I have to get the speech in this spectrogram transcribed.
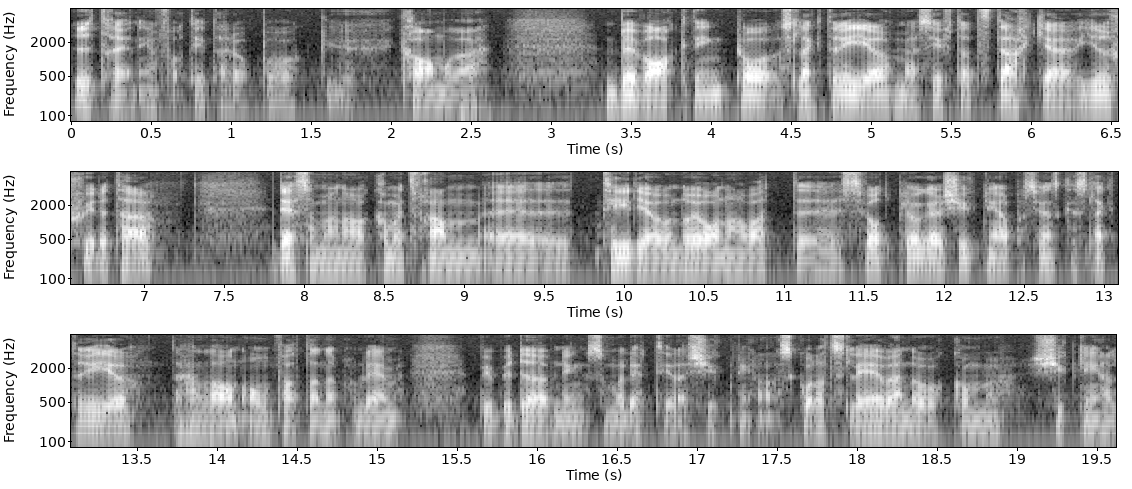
utredning för att titta då på eh, kamerabevakning på slakterier med syfte att stärka djurskyddet här. Det som man har kommit fram eh, tidigare under åren har varit eh, svårt plågade kycklingar på svenska slakterier. Det handlar om omfattande problem vid bedövning som har lett till att kycklingar har skållats levande och om kycklingar,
